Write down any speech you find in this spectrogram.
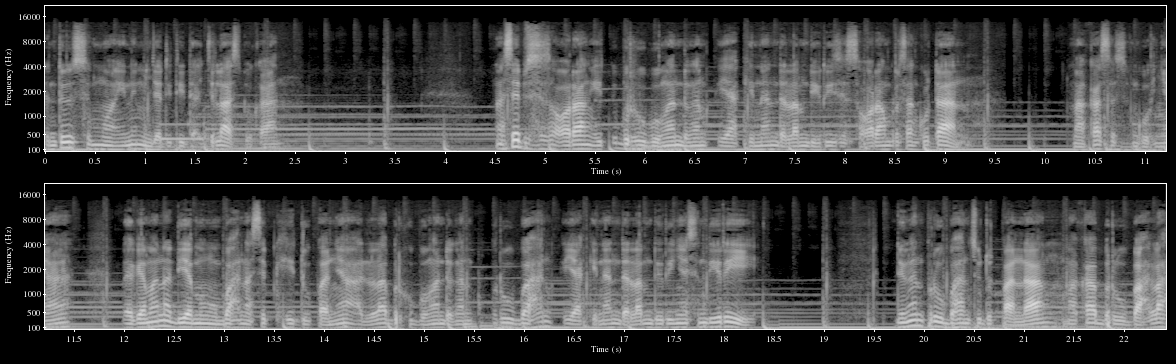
Tentu semua ini menjadi tidak jelas, bukan? Nasib seseorang itu berhubungan dengan keyakinan dalam diri seseorang bersangkutan. Maka sesungguhnya bagaimana dia mengubah nasib kehidupannya adalah berhubungan dengan perubahan keyakinan dalam dirinya sendiri. Dengan perubahan sudut pandang, maka berubahlah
